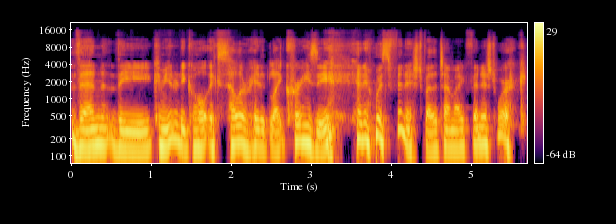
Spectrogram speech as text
then the community goal accelerated like crazy and it was finished by the time I finished work.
